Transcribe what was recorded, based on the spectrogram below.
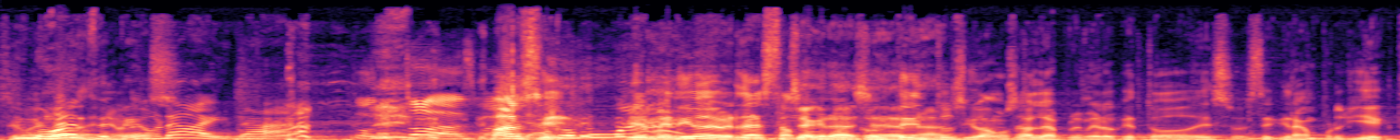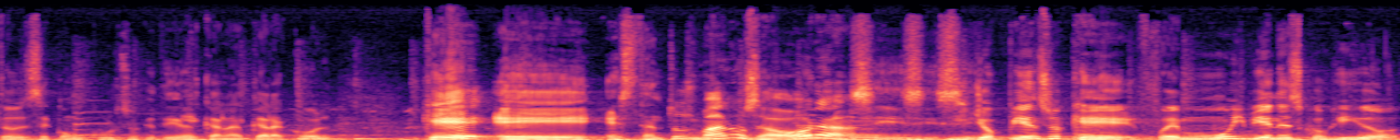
se No, bailan se pegó señoras. una bailada. Con todas, vaya. Marce, bienvenido, de verdad, estamos Muchas gracias, muy contentos Hernán. y vamos a hablar primero que todo de eso, este gran proyecto, de ese concurso que tiene el canal Caracol, que eh, está en tus manos ahora. Sí, sí, sí. Y yo pienso que fue muy bien escogido,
